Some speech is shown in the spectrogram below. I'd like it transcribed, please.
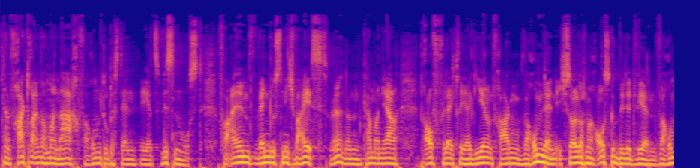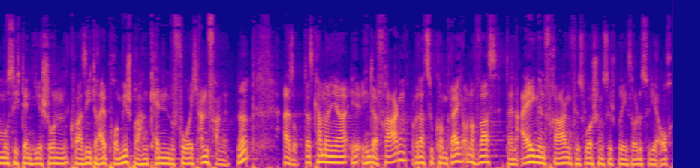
dann frag doch einfach mal nach, warum du das denn jetzt wissen musst. Vor allem, wenn du es nicht weißt, ne? dann kann man ja drauf vielleicht reagieren und fragen, warum denn? Ich soll doch noch ausgebildet werden. Warum muss ich denn hier schon quasi drei Programmiersprachen kennen, bevor ich anfange? Ne? Also, das kann man ja hinterfragen, aber dazu kommt gleich auch noch was. Deine eigenen Fragen fürs Forschungsgespräch solltest du dir auch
